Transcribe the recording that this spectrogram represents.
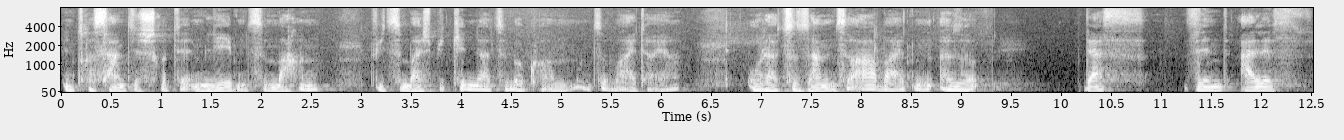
interessante Schritte im Leben zu machen, wie zum Beispiel Kinder zu bekommen und so weiter, ja. Oder zusammenzuarbeiten. Also das sind alles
